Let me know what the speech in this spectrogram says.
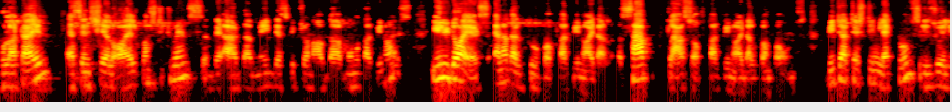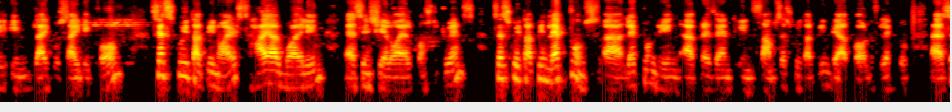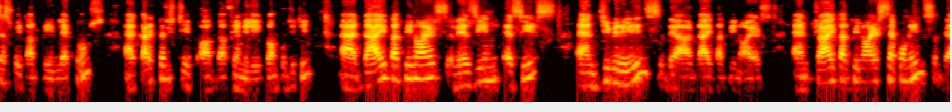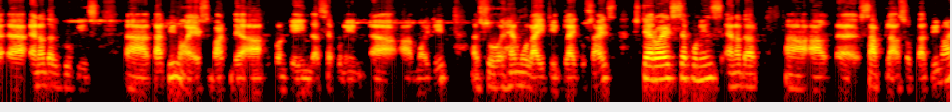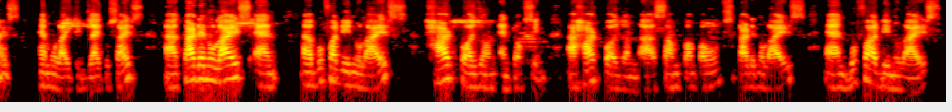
volatile essential oil constituents. They are the main description of the monoterpenoids. Iridoids, another group of terpenoidal, sub class of terpenoidal compounds. Beta testing lactones, usually in glycosidic form. Sesquiterpenoids, higher boiling essential oil constituents. Sesquiterpene lactones, uh, lactone ring uh, present in some sesquiterpene, they are called lactone, uh, sesquiterpene lactones. Characteristic of the family composite. Uh, diterpenoids, resin acids, and gibberellins, they are diterpenoids, and triterpenoids, saponins, the, uh, another group is uh, terpenoids, but they are contain the saponin uh, uh moiety. Uh, so hemolytic glycosides, steroid saponins, another subclass of terpenoids, hemolytic glycosides, cardenolides and bufadienolides, heart poison and toxin heart poison, some compounds, cardenolides and bufadienolides,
